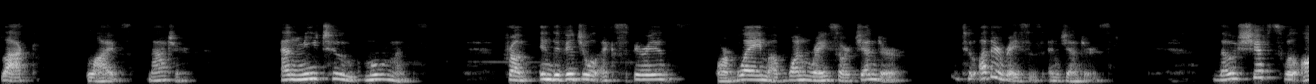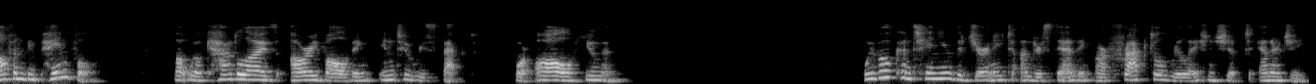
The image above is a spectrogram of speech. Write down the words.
Black Lives Matter, and Me Too movements from individual experience or blame of one race or gender to other races and genders. Those shifts will often be painful, but will catalyze our evolving into respect for all humans. We will continue the journey to understanding our fractal relationship to energy,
